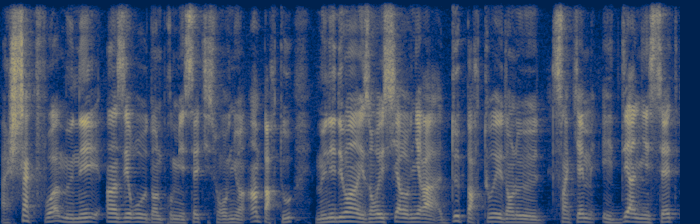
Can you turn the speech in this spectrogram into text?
à chaque fois mener 1-0 dans le premier set. Ils sont revenus à 1 partout. Menés de 1, ils ont réussi à revenir à 2 partout. Et dans le cinquième et dernier set,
